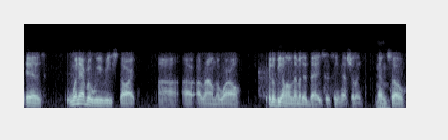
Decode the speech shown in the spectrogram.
is whenever we restart uh, uh, around the world, it'll be on a limited basis initially, mm-hmm. and so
